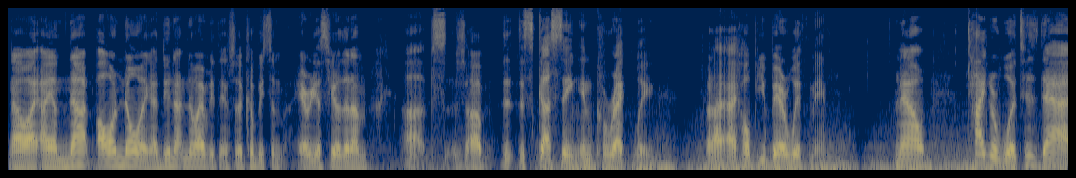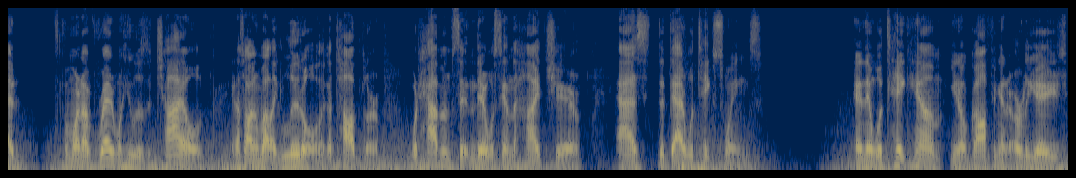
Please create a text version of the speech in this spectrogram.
Now, I, I, am not all knowing. I do not know everything. So there could be some areas here that I'm uh, uh, d- discussing incorrectly, but I, I hope you bear with me. Now, Tiger Woods, his dad, from what I've read when he was a child, and I'm talking about like little, like a toddler, would have him sitting there, would sit in the high chair as the dad would take swings. And then would take him, you know, golfing at an early age,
